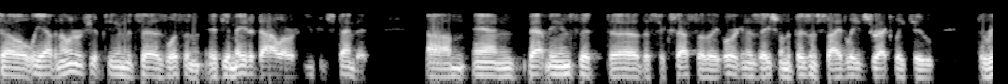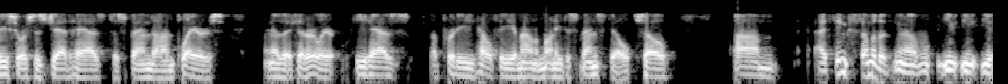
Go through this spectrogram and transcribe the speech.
So we have an ownership team that says, listen, if you made a dollar, you can spend it. Um, and that means that uh, the success of the organization on the business side leads directly to the resources Jed has to spend on players. And as I said earlier, he has a pretty healthy amount of money to spend still. So um, I think some of the, you know, you, you,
